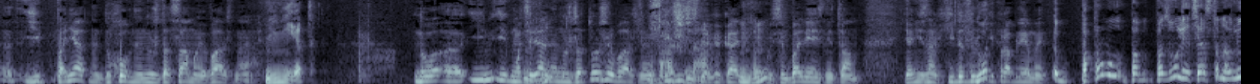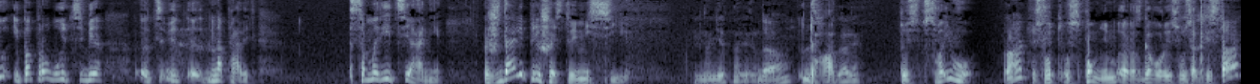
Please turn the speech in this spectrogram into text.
э, и понятно, духовная нужда самая важная. Нет. Но э, и, и материальная нужда тоже важная. Важна. Физическая какая-то, допустим, болезни там, я не знаю, какие-то другие Вот проблемы. Э, Попробую, по- позволь, я тебя остановлю и попробую тебе, э, тебе, направить. Самаритяне ждали пришествия Мессии? Ну нет, наверное. Да. Да. Ждали. То есть своего. А? То есть вот вспомним разговор Иисуса Христа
